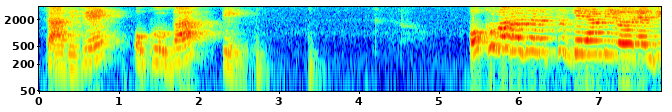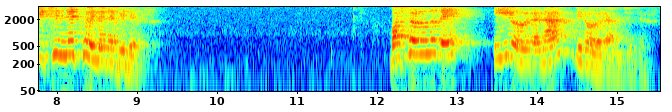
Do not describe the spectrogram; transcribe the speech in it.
Sadece okulda değil. Okula hazırlıksız gelen bir öğrenci için ne söylenebilir? Başarılı ve iyi öğrenen bir öğrencidir.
